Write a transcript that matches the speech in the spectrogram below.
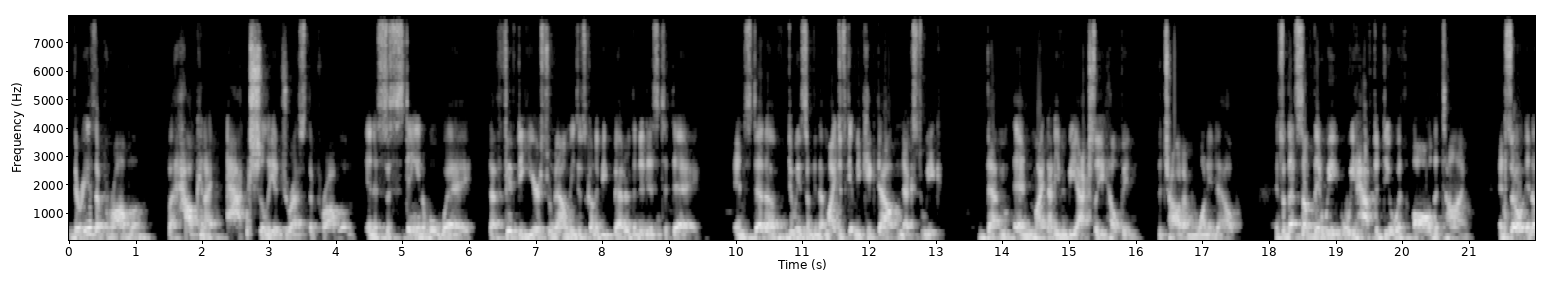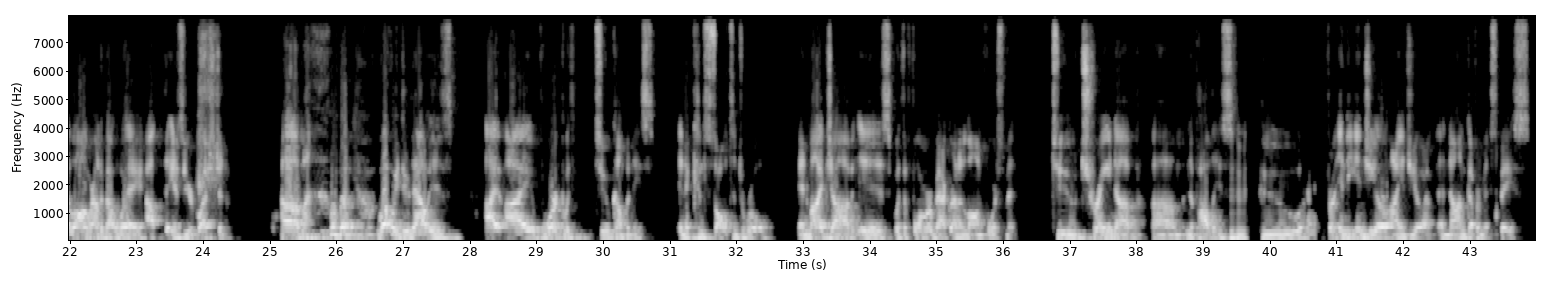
there is a problem, but how can I actually address the problem in a sustainable way that 50 years from now means it's going to be better than it is today instead of doing something that might just get me kicked out next week that and might not even be actually helping the child I'm wanting to help. And so that's something we we have to deal with all the time. And so in a long roundabout way, uh, to answer your question, um, what we do now is I, I've worked with two companies in a consultant role. And my job is with a former background in law enforcement to train up um, Nepalis mm-hmm. who, from in the NGO, INGO, a non-government space,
